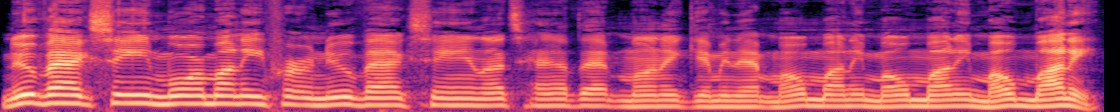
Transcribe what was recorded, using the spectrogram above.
New vaccine, more money for a new vaccine. Let's have that money. Give me that more money, more money, more money.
